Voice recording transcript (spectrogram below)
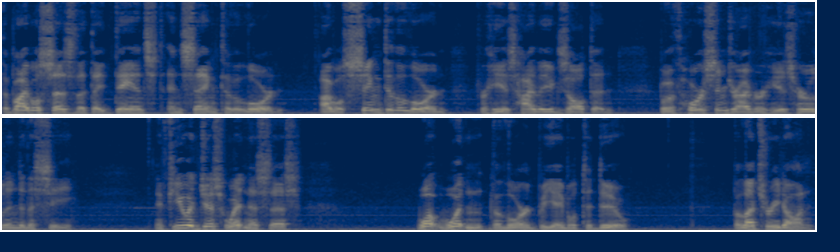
The Bible says that they danced and sang to the Lord. I will sing to the Lord, for he is highly exalted. Both horse and driver he has hurled into the sea. If you had just witnessed this, what wouldn't the Lord be able to do? But let's read on.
